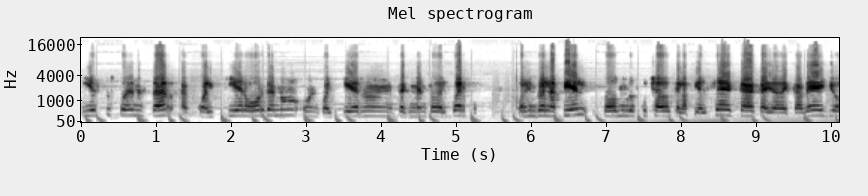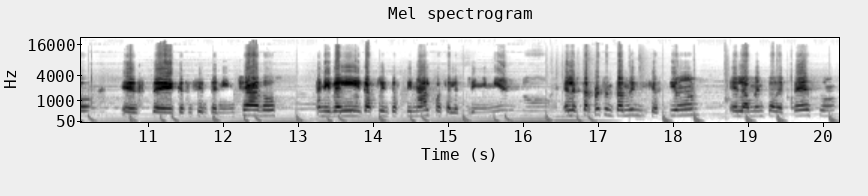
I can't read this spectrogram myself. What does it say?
y estos pueden estar a cualquier órgano o en cualquier segmento del cuerpo. Por ejemplo, en la piel, todo el mundo ha escuchado que la piel seca, caída de cabello, este, que se sienten hinchados. A nivel gastrointestinal, pues el estreñimiento, el estar presentando indigestión, el aumento de peso,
